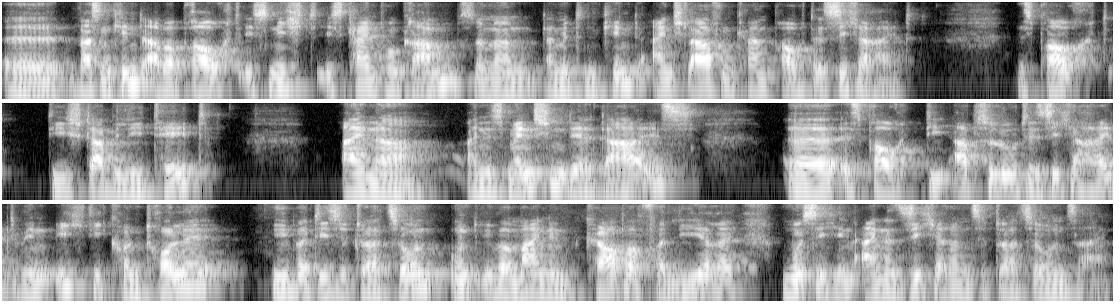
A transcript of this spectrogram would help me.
Äh, was ein Kind aber braucht, ist nicht, ist kein Programm, sondern damit ein Kind einschlafen kann, braucht es Sicherheit. Es braucht die Stabilität einer, eines Menschen, der da ist. Äh, es braucht die absolute Sicherheit, wenn ich die Kontrolle über die Situation und über meinen Körper verliere, muss ich in einer sicheren Situation sein.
